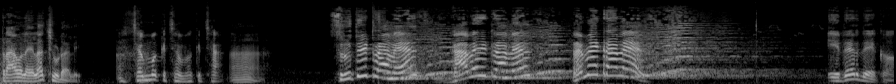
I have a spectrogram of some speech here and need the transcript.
ట్రావెల్ అయ్యేలా చూడాలి. చమ్మక చమ్మక చ. శృతి ట్రావెల్ కావేరి ట్రావెల్ రమే ట్రావెల్. ఇదర్ దేకో.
